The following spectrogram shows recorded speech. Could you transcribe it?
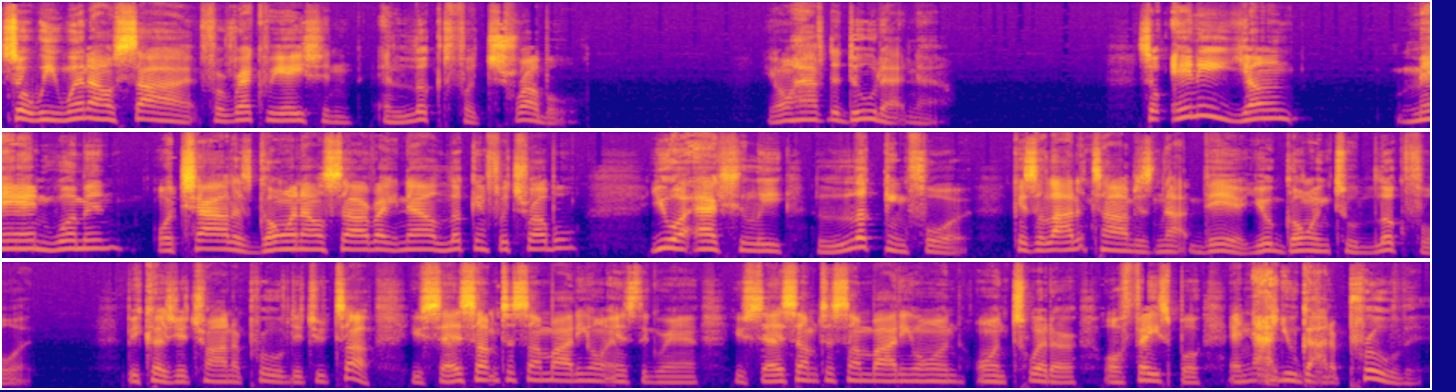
so we went outside for recreation and looked for trouble. You don't have to do that now. So any young man, woman, or child is going outside right now looking for trouble, you are actually looking for it. Because a lot of times it's not there. You're going to look for it because you're trying to prove that you're tough. You said something to somebody on Instagram, you said something to somebody on, on Twitter or Facebook, and now you got to prove it.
